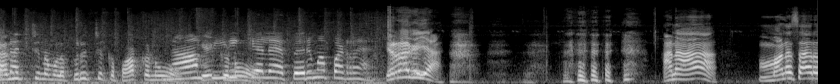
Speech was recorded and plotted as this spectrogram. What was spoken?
தனிச்சு நம்மள பிரிச்சுக்க பார்க்கணும் நான் கேட்கணும்? பிரிக்கல பெருமைப்படுறேன். என்னங்கய்யா ஆனா மனசார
